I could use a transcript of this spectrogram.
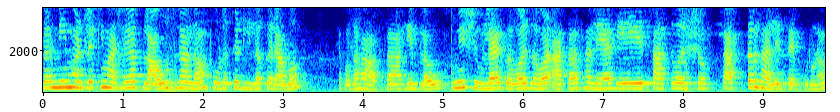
तर मी म्हटलं की माझ्या या ब्लाऊजला ना थोडंसं ढिलं करावं. हे बघा हा असा आहे ब्लाऊज मी शिवलाय जवळजवळ आता झाले आहे सात वर्ष. सात तर झालेच आहे पूर्ण.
